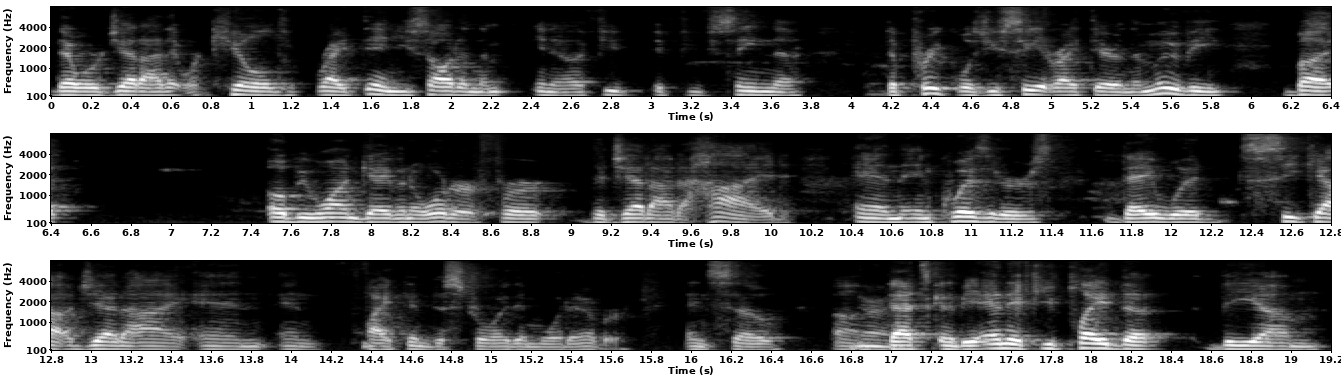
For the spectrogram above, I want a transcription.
there were Jedi that were killed right then. You saw it in the you know if you if you've seen the the prequels, you see it right there in the movie, but Obi-Wan gave an order for the Jedi to hide and the Inquisitors they would seek out Jedi and and fight them, destroy them, whatever. And so um, Right. that's going to be. And if you played the the um,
